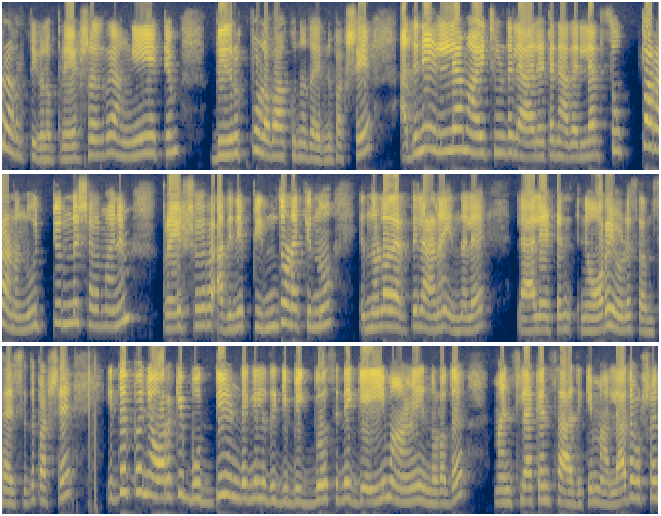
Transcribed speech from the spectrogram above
പ്രവൃത്തികളും പ്രേക്ഷകരെ അങ്ങേയറ്റം വെറുപ്പുളവാക്കുന്നതായിരുന്നു. പക്ഷേ അതിനെല്ലാം അയച്ചുകൊണ്ട് ലാലേട്ടൻ അതെല്ലാം സൂപ്പറാണ് നൂറ്റൊന്ന് ശതമാനം പ്രേക്ഷകർ അതിനെ പിന്തുണയ്ക്കുന്നു എന്നുള്ള തരത്തിലാണ് ഇന്നലെ ലാലേട്ടൻ നോറയോട് സംസാരിച്ചത്. പക്ഷേ ഇതിപ്പോൾ നോറയ്ക്ക് ബുദ്ധി ഉണ്ടെങ്കിൽ ഇത് ബിഗ് ബോസിന്റെ ഗെയിം ആണ് എന്നുള്ളത് മനസ്സിലാക്കാൻ സാധിക്കും. അല്ലാതെ പക്ഷേ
